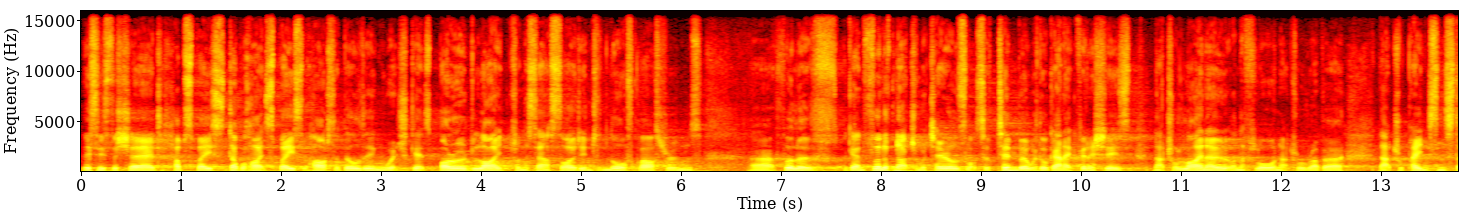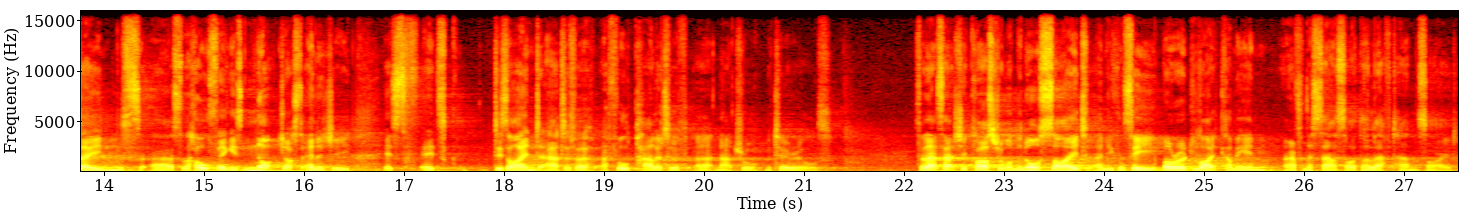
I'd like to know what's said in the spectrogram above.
This is the shared hub space, double height space at the heart of the building, which gets borrowed light from the south side into the north classrooms. Uh, full of, again, full of natural materials, lots of timber with organic finishes, natural lino on the floor, natural rubber, natural paints and stains. Uh, so the whole thing is not just energy, it's, it's designed out of a, a full palette of uh, natural materials. So that's actually a classroom on the north side, and you can see borrowed light coming in uh, from the south side on the left-hand side.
